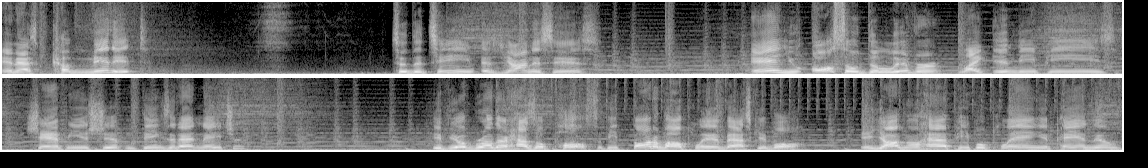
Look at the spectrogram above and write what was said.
and as committed to the team as Giannis is, and you also deliver like MVPs, championship, and things of that nature. If your brother has a pulse, if he thought about playing basketball, and y'all gonna have people playing and paying them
